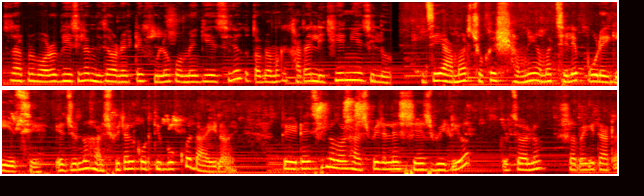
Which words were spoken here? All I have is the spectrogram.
তো তারপর বরফ দিয়েছিলাম, দিতে অনেকটাই ফুলও কমে গিয়েছিল, তো তবে আমাকে খাতায় লিখিয়ে নিয়েছিল যে, আমার চোখের সামনে আমার ছেলে পড়ে গিয়েছে, এর জন্য হসপিটাল কর্তৃপক্ষ দায়ী নয়। তো এটাই ছিল আমার হসপিটালের শেষ ভিডিও তো চলো, সবাইকে টাটা,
